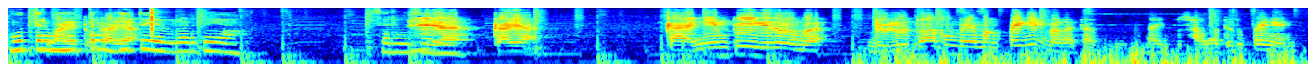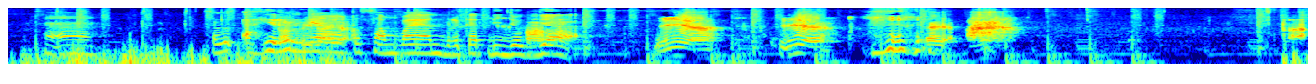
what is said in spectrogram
Muter-muter kayak- gitu ya berarti ya. Seru-seru. iya kayak kayak ngimpi gitu loh mbak. Dulu tuh aku memang pengen banget aku naik pesawat itu pengen. Heeh. lalu akhirnya kayak- kesampaian berkat di Jogja. Iya iya. Kayak ah. Ah,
